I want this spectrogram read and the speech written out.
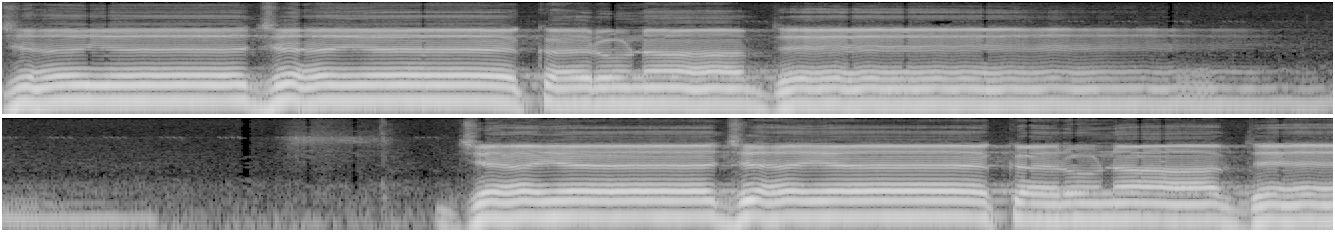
जय जय करुणाब्धे। जय जय करुणाब्धे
